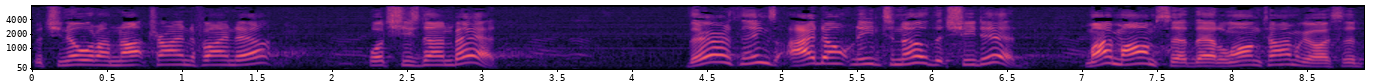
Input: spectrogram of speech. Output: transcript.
But you know what I'm not trying to find out? What she's done bad. There are things I don't need to know that she did. My mom said that a long time ago. I said,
